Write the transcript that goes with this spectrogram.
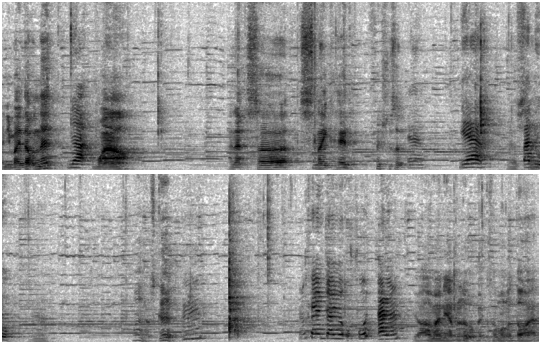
And you made that one there? เดี๋ยว Wow. And that's uh, snakehead fish, is it? เย้เย้ Yeah, ปลา snake- ดุก Yeah. Wow, that's good. อืมโอเค enjoy your food อะไรนะ Yeah, I'm only having a little bit because I'm on a diet.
